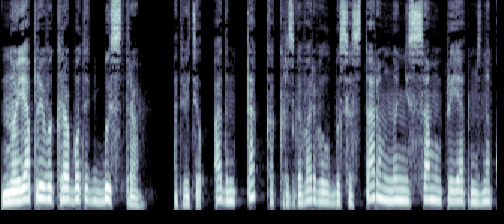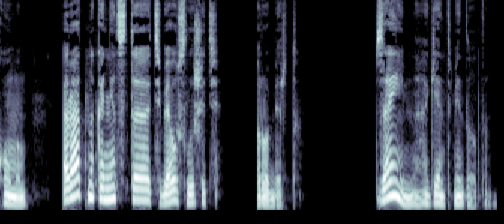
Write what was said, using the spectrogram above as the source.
Но я привык работать быстро», — ответил Адам так, как разговаривал бы со старым, но не самым приятным знакомым. «Рад, наконец-то, тебя услышать, Роберт». «Взаимно, агент Миддлтон.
